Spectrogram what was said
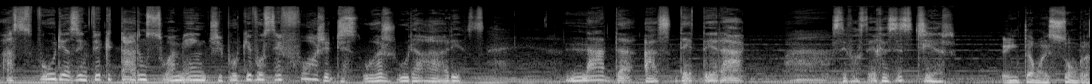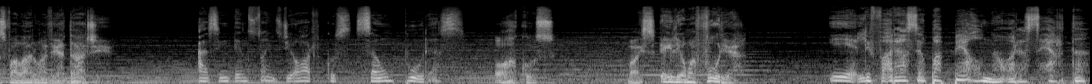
As fúrias infectaram sua mente porque você foge de suas jurares. Nada as deterá se você resistir. Então as sombras falaram a verdade. As intenções de Orcus são puras. Orcus. Mas ele é uma fúria. E ele fará seu papel na hora certa.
